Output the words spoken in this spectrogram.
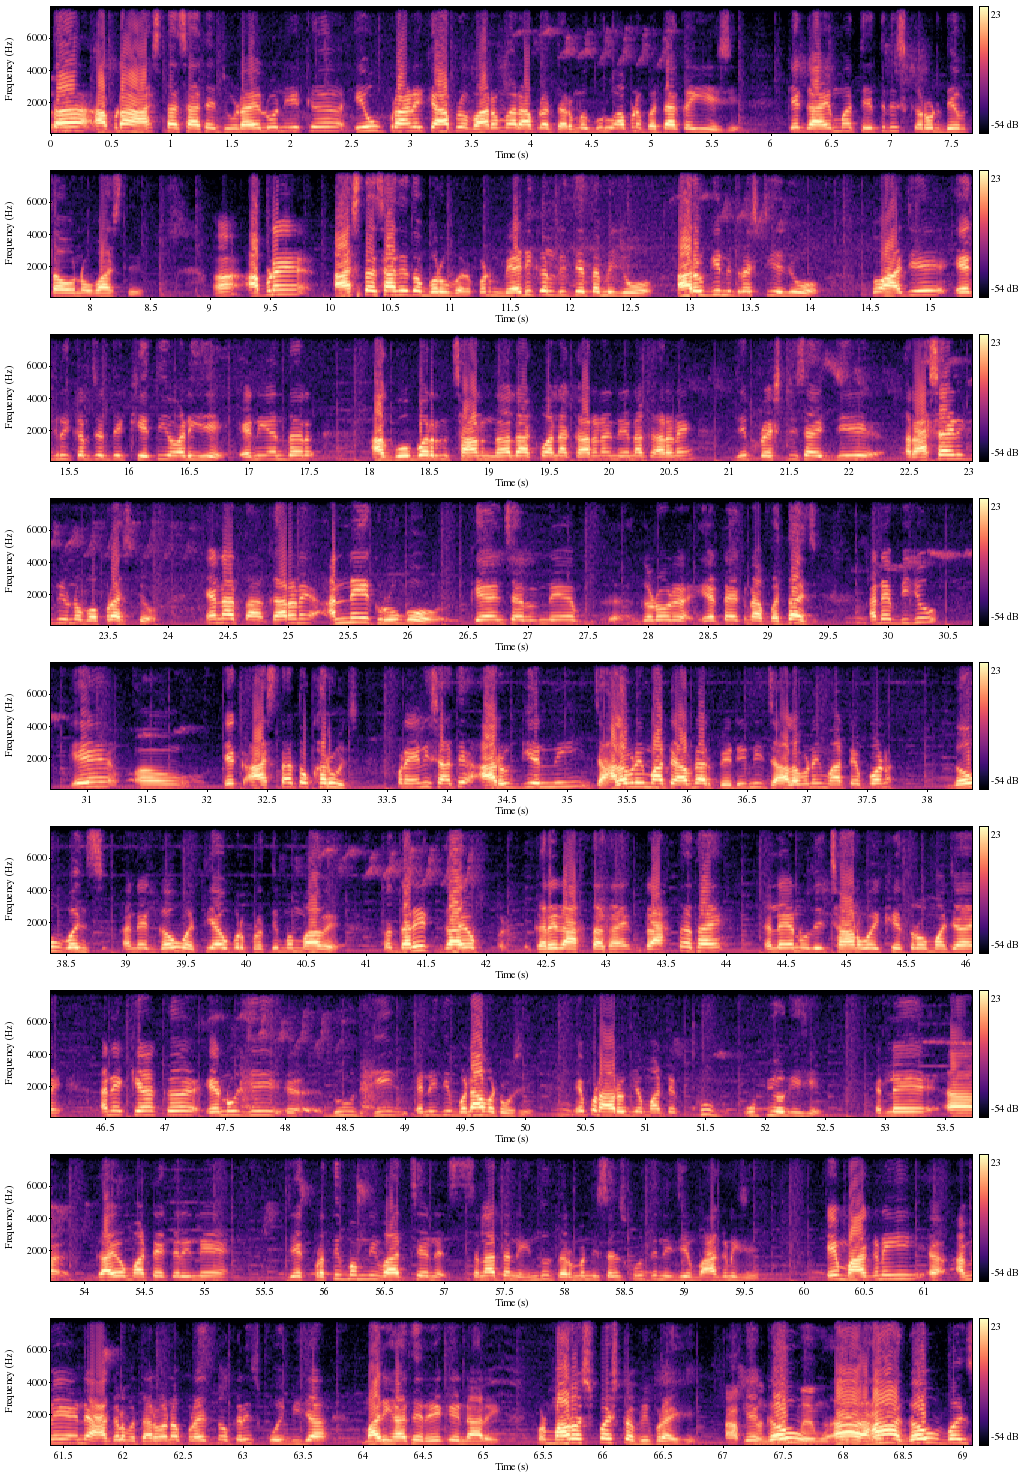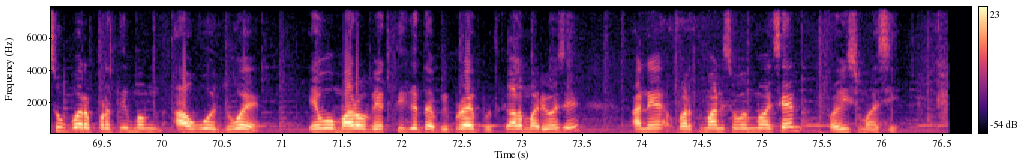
આપણા આસ્થા સાથે જોડાયેલો ને એક એવું પ્રાણી કે આપણે વારંવાર આપણા ધર્મગુરુ આપણે બધા કહીએ છીએ કે ગાયમાં તેત્રીસ કરોડ દેવતાઓનો વાસ છે. આપણે આસ્થા સાથે તો બરાબર, પણ મેડિકલ રીતે તમે જુઓ, આરોગ્યની દ્રષ્ટિએ જુઓ, તો આજે એગ્રીકલ્ચર જે ખેતીવાડી છે, એની અંદર આ ગોબર છાણ ન નાખવાના કારણે એના કારણે જે પેસ્ટિસાઇડ જે રાસાયણિકનો વપરાશ થયો, એના કારણે અનેક રોગો કેન્સરને ગળો એટેકના બધા જ અને બીજું કે એક આસ્થા તો ખરું જ, પણ એની સાથે આરોગ્યની જાળવણી માટે આવનાર પેઢીની જાળવણી માટે પણ ગૌ વંશ અને ગૌ હત્યા ઉપર પ્રતિબંધ આવે તો દરેક ગાયો ઘરે રાખતા થાય રાખતા થાય એટલે એનું જે છાણ હોય ખેતરોમાં જાય અને ક્યાંક એનું જે દૂધ, ઘી એની જે બનાવટો છે, એ પણ આરોગ્ય માટે ખૂબ ઉપયોગી છે. એટલે ગાયો માટે કરીને જે એક પ્રતિબંધની વાત છે અને સનાતન હિન્દુ ધર્મની સંસ્કૃતિની જે માગણી છે એ માગણી અમે એને આગળ વધારવાના પ્રયત્નો કરીશ કોઈ બીજા મારી હાથે રહે કે ના રહે. પણ મારો સ્પષ્ટ અભિપ્રાય છે કે ગૌ હા ગૌ વંશ ઉપર પ્રતિબંધ આવવો જોઈએ એવો મારો વ્યક્તિગત અભિપ્રાય ભૂતકાળમાં રહ્યો છે અને વર્તમાન સમયમાં છે ભવિષ્યમાં છે.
